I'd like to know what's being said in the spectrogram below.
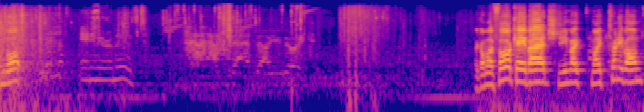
One more. Enemy removed. I got my 4K badge. Do you need my, my 20 bomb?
